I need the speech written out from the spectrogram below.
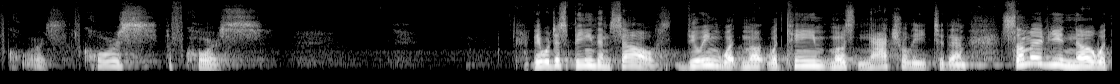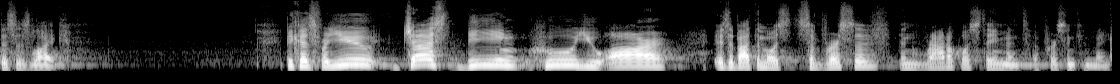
Of course, of course, of course. They were just being themselves, doing what, mo- what came most naturally to them. Some of you know what this is like. Because for you, just being who you are is about the most subversive and radical statement a person can make.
